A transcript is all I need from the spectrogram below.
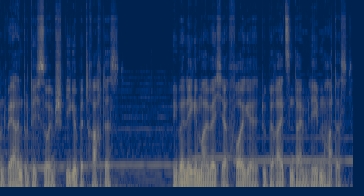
Und während du dich so im Spiegel betrachtest, überlege mal, welche Erfolge du bereits in deinem Leben hattest.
